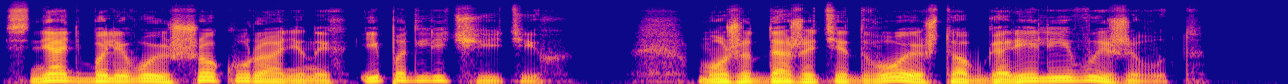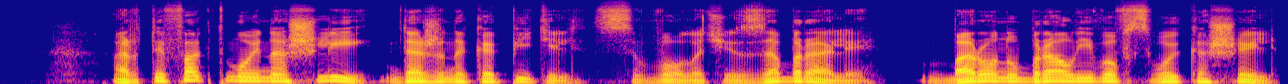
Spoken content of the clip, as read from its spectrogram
снять болевой шок у раненых и подлечить их. Может, даже те двое, что обгорели и выживут. Артефакт мой нашли, даже накопитель, сволочи, забрали. Барон убрал его в свой кошель.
